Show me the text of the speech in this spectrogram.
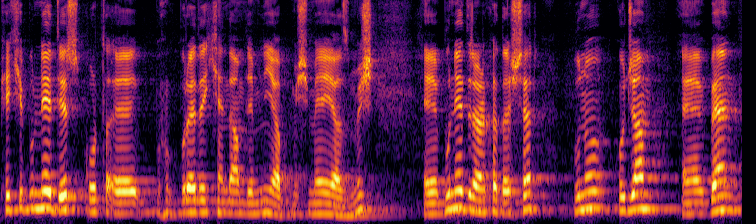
Peki bu nedir? Orta, e, buraya da kendi amblemini yapmış, M yazmış. E, bu nedir arkadaşlar? Bunu hocam e, ben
